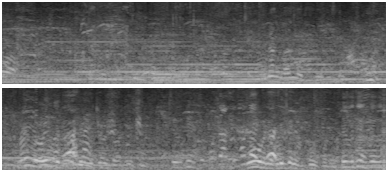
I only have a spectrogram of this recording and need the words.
哦。对不定，对不定。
